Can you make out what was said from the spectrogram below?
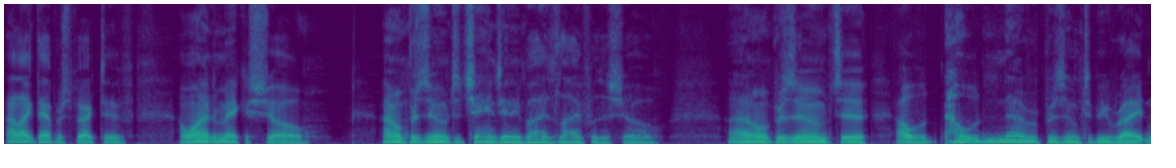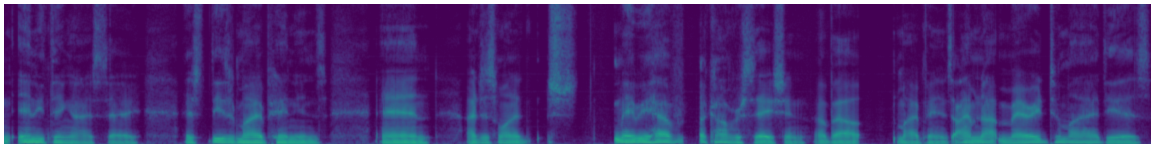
I like that perspective. I wanted to make a show. I don't presume to change anybody's life with a show. I don't presume to. I will. I will never presume to be right in anything I say. It's these are my opinions, and I just want to sh- maybe have a conversation about my opinions. I am not married to my ideas.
